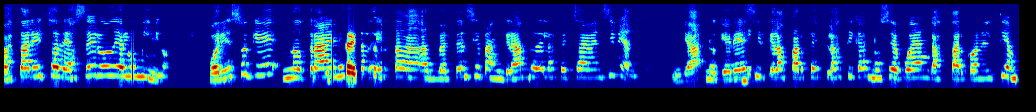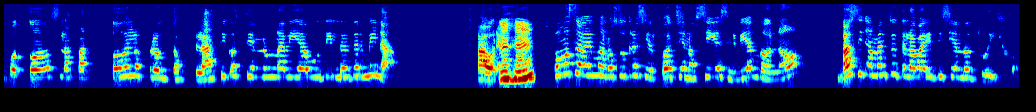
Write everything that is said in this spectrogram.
va a estar hecha de acero o de aluminio. Por eso que no traen esta advertencia tan grande de la fecha de vencimiento. ¿Ya? No quiere decir que las partes plásticas no se puedan gastar con el tiempo. Todos, las, todos los productos plásticos tienen una vida útil determinada. Ahora, ¿cómo sabemos nosotros si el coche nos sigue sirviendo o no? Básicamente te lo va a ir diciendo tu hijo.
